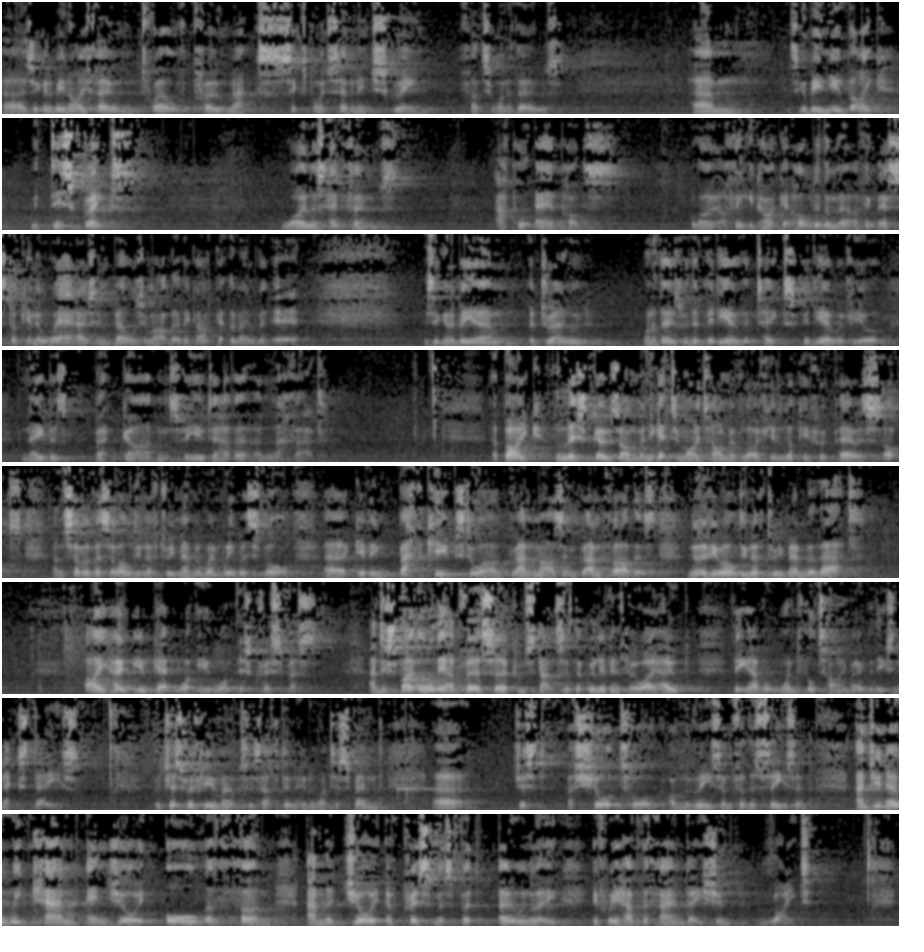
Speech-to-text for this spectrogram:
Uh, is it going to be an iPhone 12 Pro Max 6.7 inch screen? Fancy one of those. Um, is it going to be a new bike with disc brakes, wireless headphones, Apple AirPods? Well, I, I, think you can't get hold of them there. I think they're stuck in a warehouse in Belgium, aren't they? They can't get them over here. Is it going to be um, a drone? One of those with a video that takes video of your neighbour's back gardens for you to have a, a laugh at? a bike, the list goes on. When you get to my time of life, you're lucky for a pair of socks. And some of us are old enough to remember when we were small, uh, giving bath cubes to our grandmas and grandfathers. None of you old enough to remember that. I hope you get what you want this Christmas. And despite all the adverse circumstances that we're living through, I hope that you have a wonderful time over these next days. But just for a few moments this afternoon, I want to spend uh, just a short talk on the reason for the season. And you know, we can enjoy all the fun and the joy of Christmas, but only if we have the foundation right.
